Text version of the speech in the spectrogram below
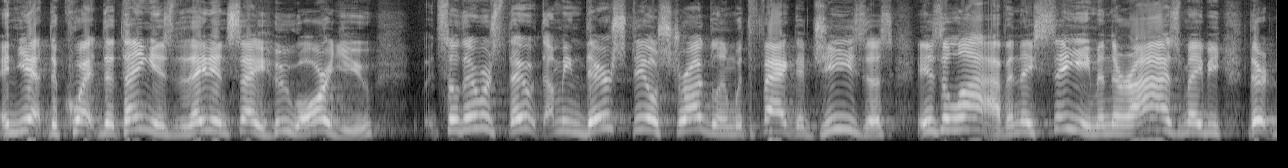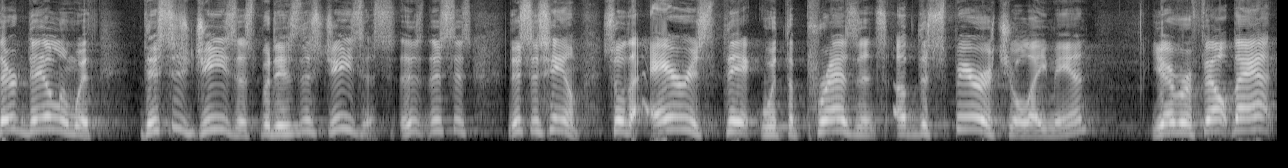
and yet the, the thing is that they didn't say, Who are you? So there was, they, I mean, they're still struggling with the fact that Jesus is alive, and they see him, and their eyes maybe, they're, they're dealing with, this is Jesus, but is this Jesus? This, this, is, this is Him. So the air is thick with the presence of the spiritual, amen? You ever felt that?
